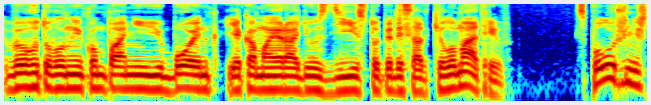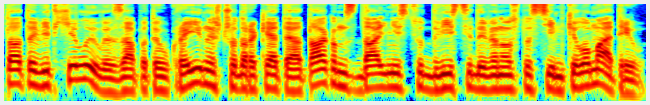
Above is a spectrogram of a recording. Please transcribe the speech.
виготовленої компанією Boeing, яка має радіус дії 150 кілометрів. Сполучені Штати відхилили запити України щодо ракети Атакам з дальністю 297 кілометрів.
